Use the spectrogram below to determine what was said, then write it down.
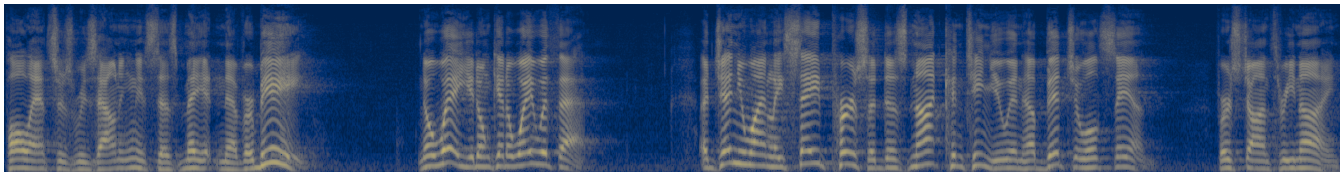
Paul answers resoundingly and says, May it never be. No way, you don't get away with that. A genuinely saved person does not continue in habitual sin. 1 John 3 9.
